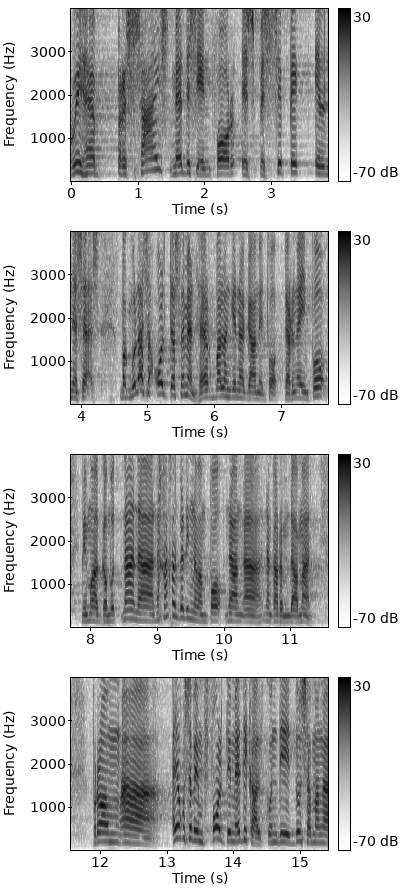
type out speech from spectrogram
we have precise medicine for specific illnesses. Magmula sa Old Testament, herbal ang ginagamit po. Pero ngayon po, may mga gamot na na nakakagaling naman po ng, ah, ng karamdaman. From, uh, ayaw ko sabihin faulty medical, kundi dun sa mga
